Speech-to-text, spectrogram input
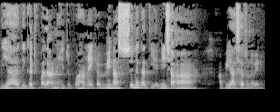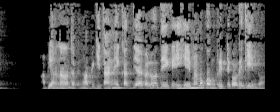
දිහා දිගට බලන්න හිටපුවාම මේක වෙනස් වෙන ගතිය නිසා අපි අසරණ වෙනවා. අපි අනාථ වෙනවා. අපි හිතන්නේ එකක් දිහා බලුවොත් ඒක එහෙමම කොන්ක්‍රීට් එක වගේ තියෙනවා.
